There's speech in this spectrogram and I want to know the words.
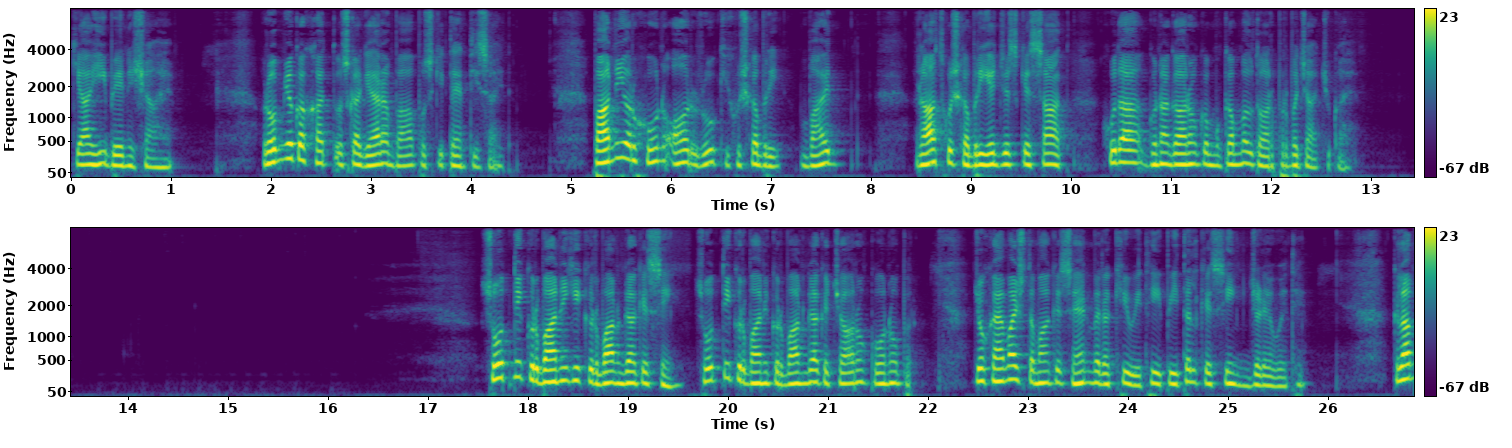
کیا ہی بے نشاں ہیں۔ رومیو کا خط، اس کا گیارہ باپ، اس کی تینتیس آئے پانی اور خون اور روح کی خوشخبری، واحد راز خوشخبری ہے جس کے ساتھ خدا گناہ گاروں کو مکمل طور پر بچا چکا ہے۔ سوتنی قربانی کی قربان گاہ کے سینگ۔ سوتنی قربانی قربان گاہ کے چاروں کونوں پر جو خیمہ اجتماع کے سہن میں رکھی ہوئی تھی، پیتل کے سینگ جڑے ہوئے تھے۔ کلام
